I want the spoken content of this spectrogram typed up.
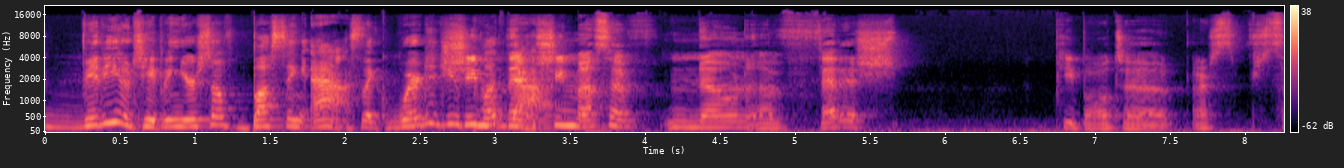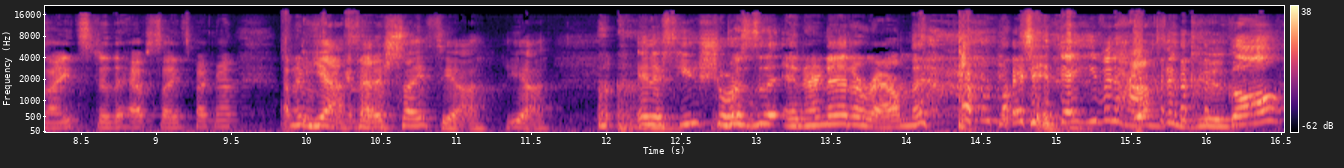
videotaping yourself busting ass. Like, where did you She put that that? she must have known of fetish people to s- sites. Did they have sites back then? I don't yeah, fetish sites. Yeah, yeah. And a few short. Was the internet around then? Like- did they even have the Google?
